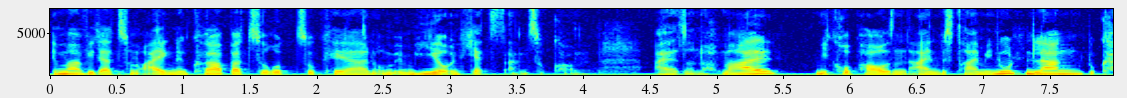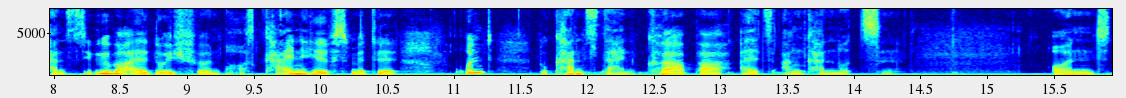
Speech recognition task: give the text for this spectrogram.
Immer wieder zum eigenen Körper zurückzukehren, um im Hier und Jetzt anzukommen. Also nochmal, Mikropausen ein bis drei Minuten lang. Du kannst sie überall durchführen, brauchst keine Hilfsmittel und du kannst deinen Körper als Anker nutzen. Und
